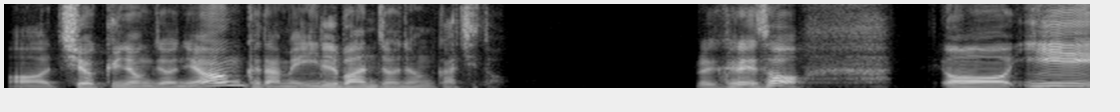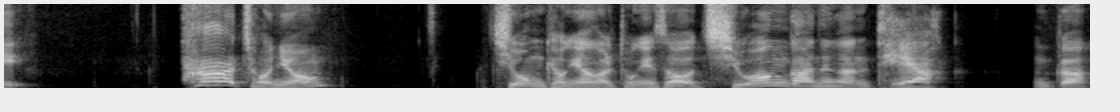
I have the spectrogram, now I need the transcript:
어, 지역 균형 전형, 그 다음에 일반 전형까지도. 그래서 어, 이 타 전형 지원 경향을 통해서 지원 가능한 대학, 그러니까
